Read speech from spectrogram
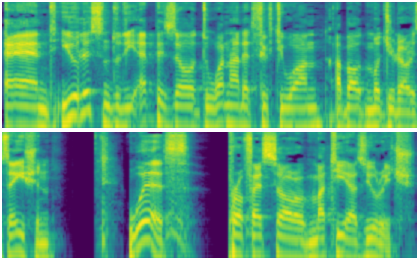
and you listened to the episode 151 about modularization with Professor Matjaz Juric.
